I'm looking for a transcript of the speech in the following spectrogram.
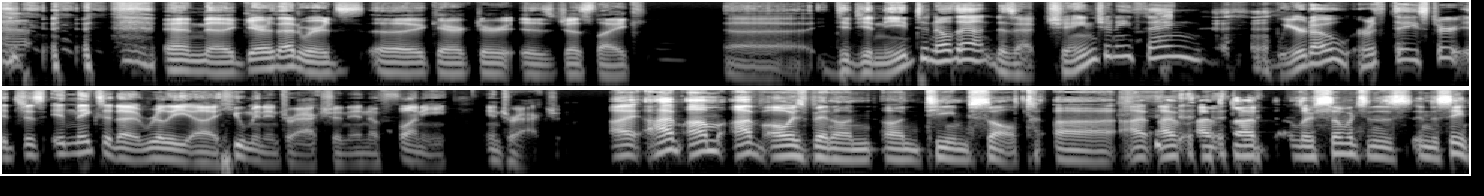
and uh, Gareth Edwards' uh, character is just like, uh, did you need to know that? Does that change anything? Weirdo Earth Taster. It's just it makes it a really uh, human interaction and a funny interaction. I, I've I'm I've always been on on Team Salt. Uh, I, I've I've thought there's so much in this in the scene,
